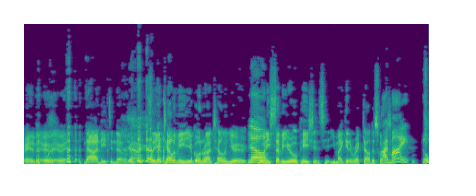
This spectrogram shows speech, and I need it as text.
Wait a minute, wait a minute, wait. Now I need to know. Yeah, yeah. So you're telling me you're going around telling your, your No. 27 year old patients you might get erectile dysfunction? I might. Oh.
